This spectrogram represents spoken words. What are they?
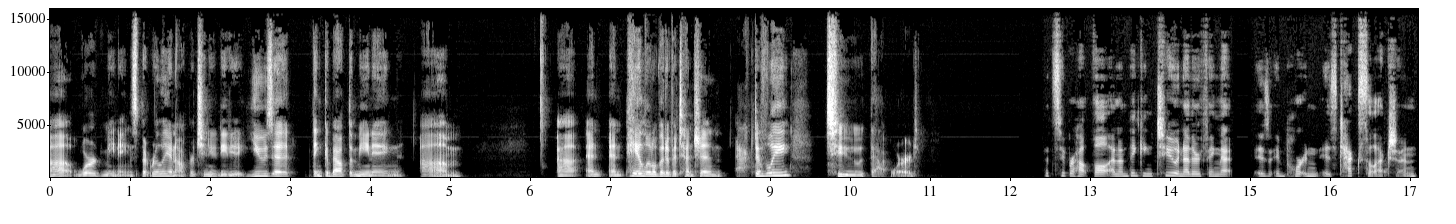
uh, word meanings, but really an opportunity to use it, think about the meaning, um, uh, and and pay a little bit of attention actively to that word. That's super helpful. And I'm thinking too, another thing that is important is text selection.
